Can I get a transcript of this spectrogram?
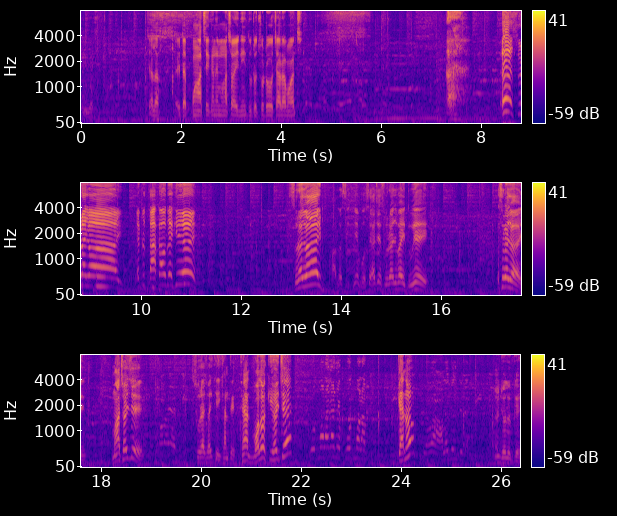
ঠিক আছে। চলো এটা পাঁচ এখানে মাছ হয়নি দুটো ছোট চারা মাছ। সুরাজ ভাই একটু তাকাও দেখি। সুরাজ ভাই ভালো সিট নিয়ে বসে আছে সুরাজ ভাই দুয়ে। সুরাজ ভাই মাছ হয়েছে? সুরাজ ভাই কি এইখান থেকে হ্যাঁ বলো কি হয়েছে? কেন? জলুক জ্বলুক গে।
